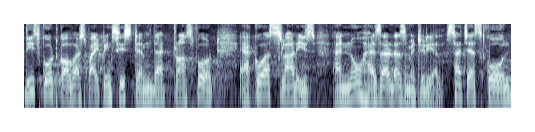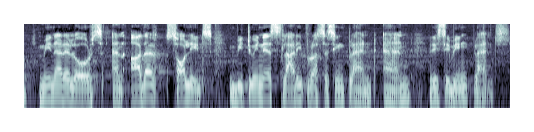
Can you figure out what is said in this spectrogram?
This code covers piping system that transport aqueous slurries and no hazardous material such as coal mineral ores and other solids between a slurry processing plant and receiving plants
